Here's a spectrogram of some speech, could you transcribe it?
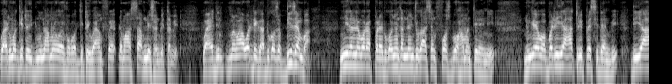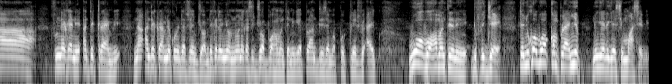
waaye du ma ghetto du naa mën a woowee foofu ghetto waaye am fe damaa serve nation bi tamit waaye di ma wax dëgg because of décembre ñii dañ leen war a pare bi ko ñoom tam dañ jógaa seen force boo xamante ne nii ñu ngi wax ba di yaaxa turi président bi di yaaxa fu mu nekk nii anti crime bi na anti crime nekkul ñu def seen job ndekete ñoom noo nekk si job boo xamante ni ñu ngi plan deuxième ba pour créer fi ay woo boo xamante ne nii du fi jee te ñu ko boo complet ñëpp nu ngee liggéey si marché bi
